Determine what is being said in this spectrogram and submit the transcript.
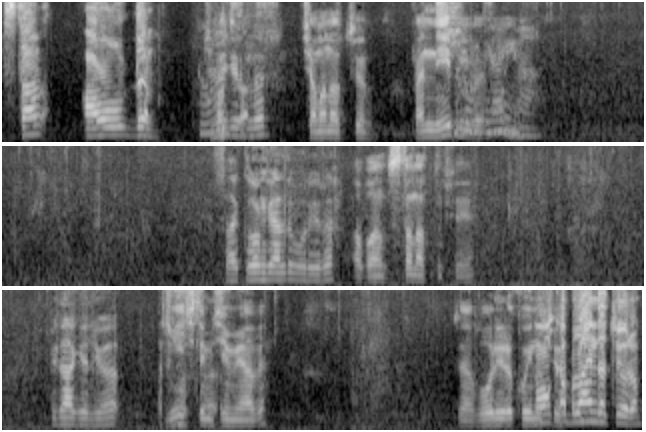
Stun aldım. Kime girdiler? Şaman atıyorum. Ben ne yedim be? Cyclone geldi Warrior'a. Aban stun attım şeye. Bir daha geliyor. Açması. Niye istemeyeceğim ya abi? Güzel. Warrior'a coin atıyorum. Monk'a blind atıyorum.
